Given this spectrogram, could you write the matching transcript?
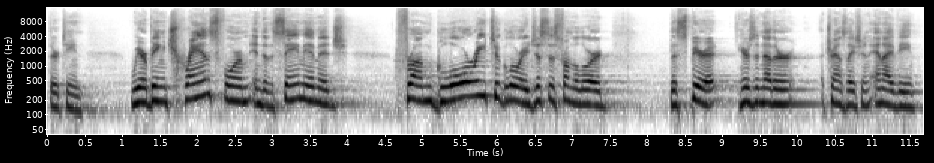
13 we are being transformed into the same image from glory to glory, just as from the Lord, the Spirit. Here's another translation, NIV.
